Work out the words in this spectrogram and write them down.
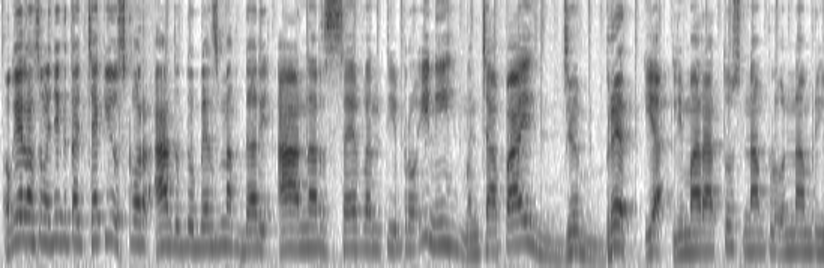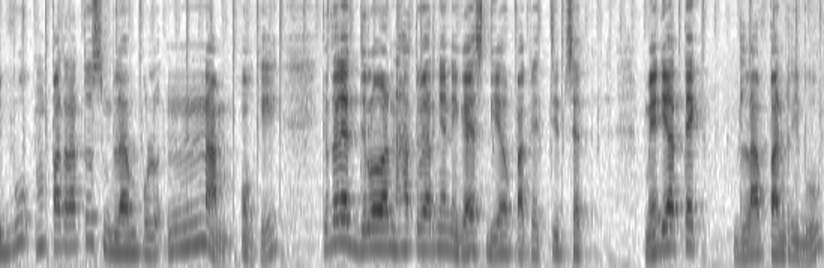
Oke, langsung aja kita cek yuk skor Antutu benchmark dari Honor 70 Pro ini mencapai jebret ya 566.496. Oke. Kita lihat jeluan hardware-nya nih guys, dia pakai chipset MediaTek 8000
